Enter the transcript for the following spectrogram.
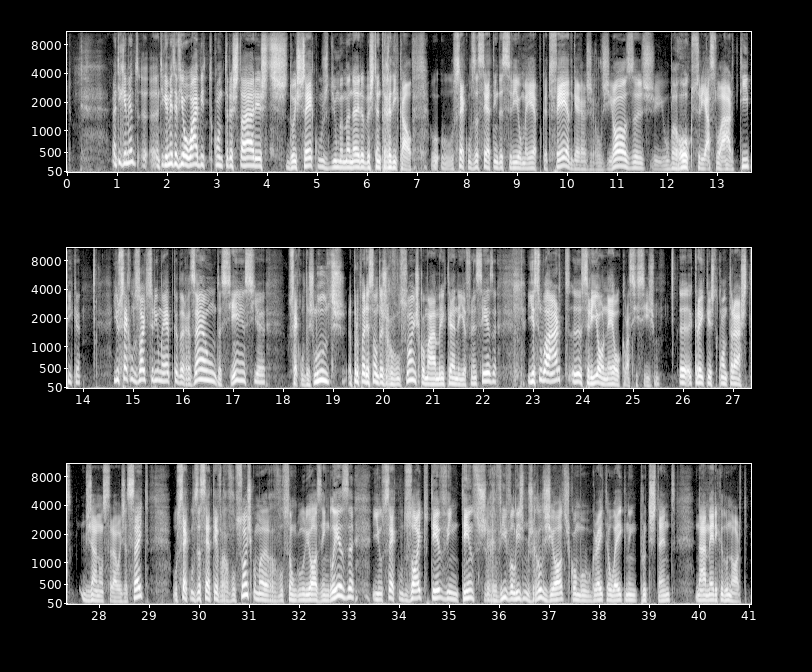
Antigamente, antigamente havia o hábito de contrastar estes dois séculos de uma maneira bastante radical. O, o, século XVII ainda seria uma época de fé, de guerras religiosas, e o barroco seria a sua arte típica. E o século XVIII seria uma época da razão, da ciência, o século das luzes, a preparação das revoluções, como a americana e a francesa, e a sua arte uh, seria o neoclassicismo. Uh, creio que este contraste já não será hoje aceito. O século XVII teve revoluções, como a Revolução Gloriosa Inglesa, e o século XVIII teve intensos revivalismos religiosos, como o Great Awakening protestante na América do Norte.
